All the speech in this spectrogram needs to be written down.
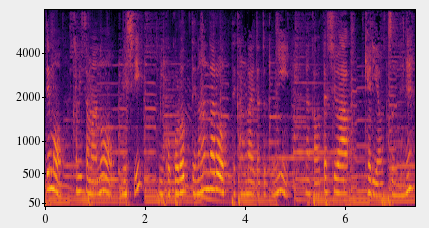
でも神様の飯御心って何だろうって考えた時になんか私はキャリアを積んでね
